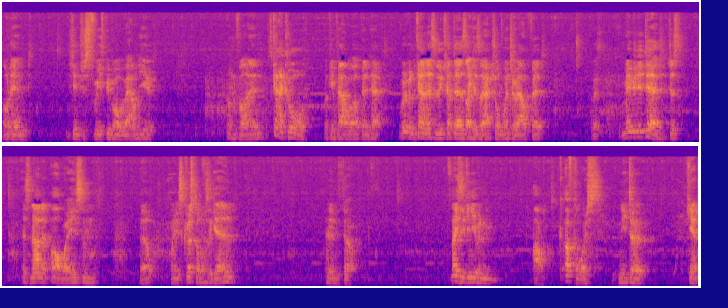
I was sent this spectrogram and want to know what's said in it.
Oh then you can just freeze people around you. On fun. It's kinda cool looking power up and would have been kinda nice if they kept that as like his actual winter outfit. But maybe they did, just it's not always and well, when use crystals again. And so nice you can even, oh, of course, need to, can't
